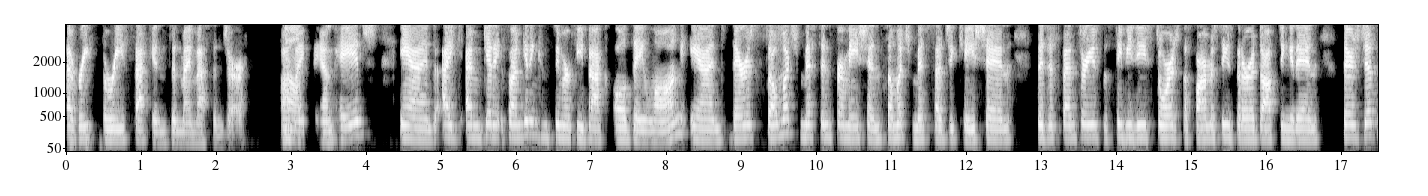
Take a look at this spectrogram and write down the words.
every three seconds in my messenger on oh. my fan page and I, i'm getting so i'm getting consumer feedback all day long and there is so much misinformation so much miseducation the dispensaries the cbd stores the pharmacies that are adopting it in there's just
